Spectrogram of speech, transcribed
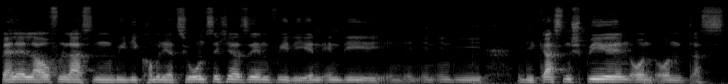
Bälle laufen lassen, wie die kombinationssicher sind, wie die in, in, die, in, in, in, die, in die Gassen spielen und, und das,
